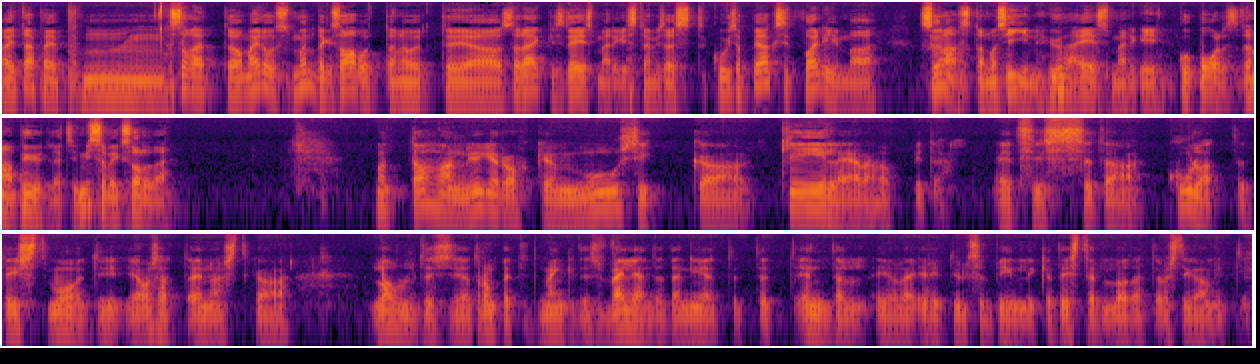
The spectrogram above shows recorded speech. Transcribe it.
aitäh, Peep mm,. sa oled oma elus mõndagi saavutanud ja sa rääkisid eesmärgistamisest. kui sa peaksid valima, sõnastama siin ühe eesmärgi, kuhu poole sa täna püüdled, siis mis see võiks olla? Ma tahan kõige rohkem muusika keele ära õppida, et siis seda kuulata teistmoodi ja osata ennast ka lauldes ja trompetit mängides väljendada nii, et, et, et endal ei ole eriti üldse piinlik ja teistel loodetavasti ka mitte.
